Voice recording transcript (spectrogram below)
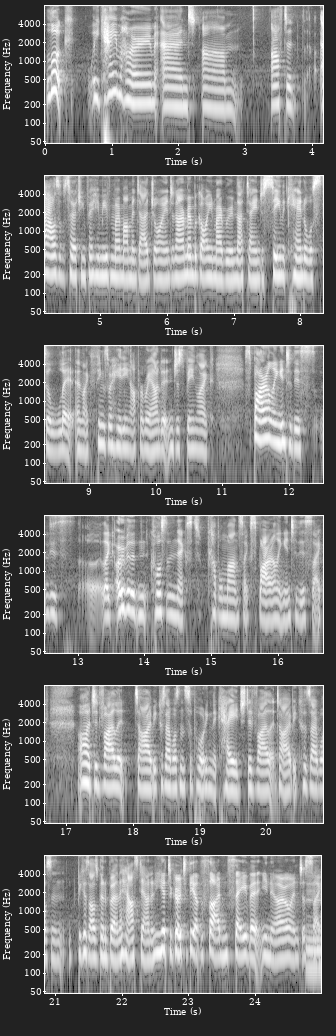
look, we came home, and um, after hours of searching for him, even my mum and dad joined. And I remember going in my room that day and just seeing the candle was still lit, and like things were heating up around it, and just being like spiraling into this this. Uh, Like over the course of the next couple months, like spiraling into this, like, oh, did Violet die because I wasn't supporting the cage? Did Violet die because I wasn't because I was going to burn the house down and he had to go to the other side and save it, you know? And just like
